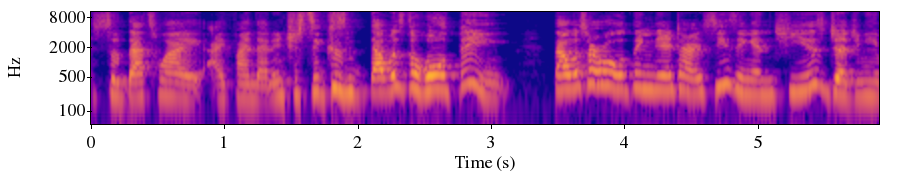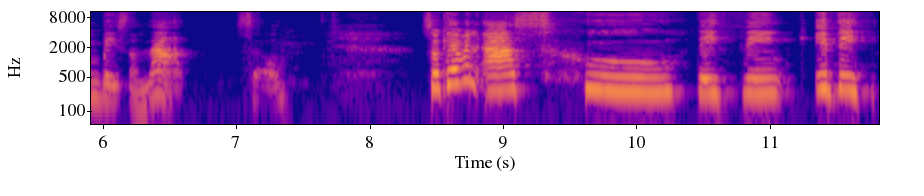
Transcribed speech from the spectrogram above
So that's why I find that interesting because that was the whole thing. That was her whole thing the entire season, and she is judging him based on that. So, so Kevin asks who they think if they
